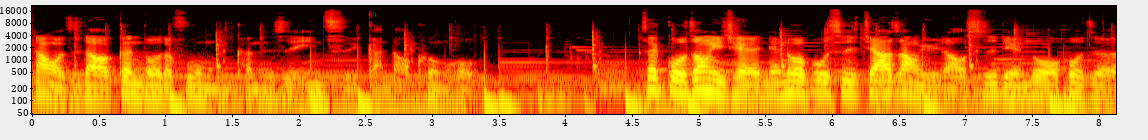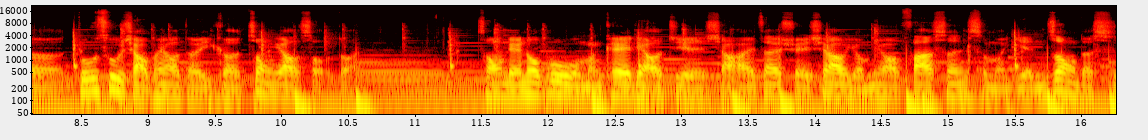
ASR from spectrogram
但我知道更多的父母可能是因此感到困惑。在国中以前，联络簿是家长与老师联络或者督促小朋友的一个重要手段。从联络簿，我们可以了解小孩在学校有没有发生什么严重的事，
